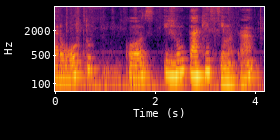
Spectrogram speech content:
Pegar o outro cos e juntar aqui em cima, tá? Agora,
